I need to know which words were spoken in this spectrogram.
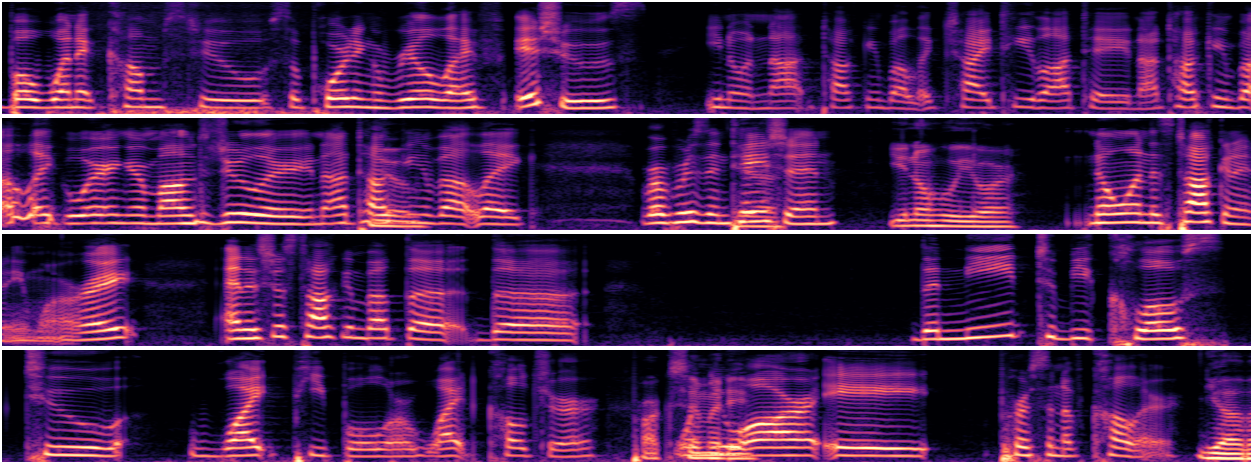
But when it comes to supporting real life issues, you know, not talking about like chai tea latte, not talking about like wearing your mom's jewelry, not talking Yeah. about like representation, You know who you are. no one is talking anymore, right? And it's just talking about the the the need to be close to white people or white culture Proximity. when you are a person of color yeah.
